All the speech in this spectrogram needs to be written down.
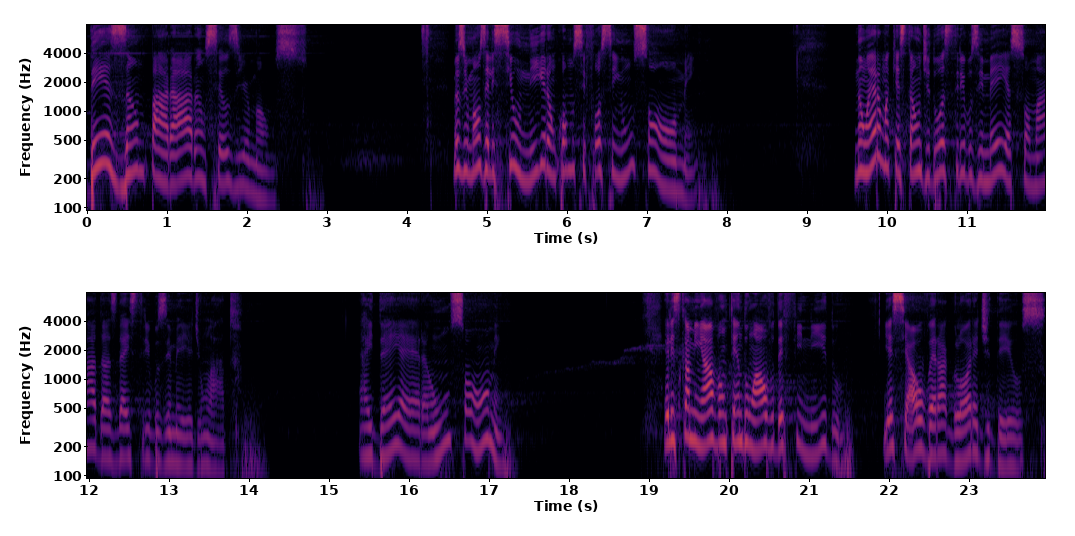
desampararam seus irmãos. Meus irmãos, eles se uniram como se fossem um só homem. Não era uma questão de duas tribos e meia somadas às dez tribos e meia de um lado. A ideia era um só homem. Eles caminhavam tendo um alvo definido, e esse alvo era a glória de Deus.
